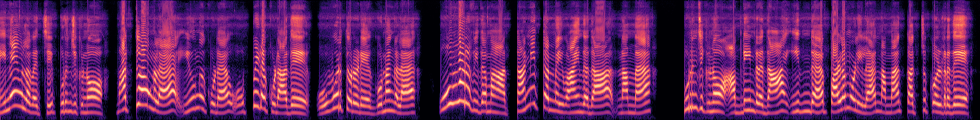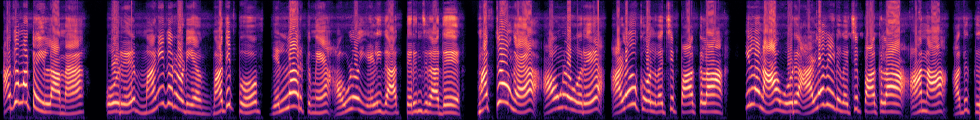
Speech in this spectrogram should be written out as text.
நினைவில் வச்சு புரிஞ்சுக்கணும். மற்றவங்கள இவங்க கூட ஒப்பிடக்கூடாது. ஒவ்வொருத்தருடைய குணங்களை ஒவ்வொரு விதமாக தனித்தன்மை வாய்ந்ததா நம்ம புரிஞ்சுக்கணும் அப்படின்றதான் இந்த பழமொழியில நம்ம கற்றுக்கொள்றது. அது மட்டும் இல்லாமல் ஒரு மனிதருடைய மதிப்பு எல்லாருக்குமே அவ்வளோ எளிதாக தெரிஞ்சிடாது மற்றவங்க அவங்கள ஒரு அளவுகோல் வச்சு பார்க்கலாம் இல்லைனா ஒரு அளவீடு வச்சு பார்க்கலாம் ஆனால் அதுக்கு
